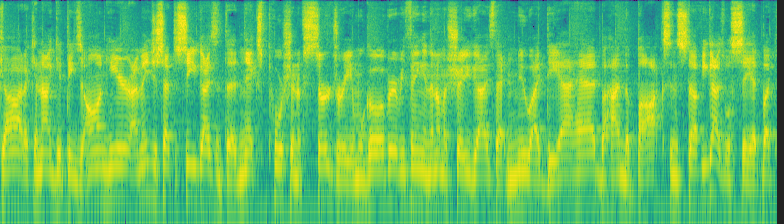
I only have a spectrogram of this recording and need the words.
god, I cannot get these on here. I may just have to see you guys at the next portion of surgery and we'll go over everything and then I'm going to show you guys that new idea I had behind the box and stuff. You guys will see it, but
